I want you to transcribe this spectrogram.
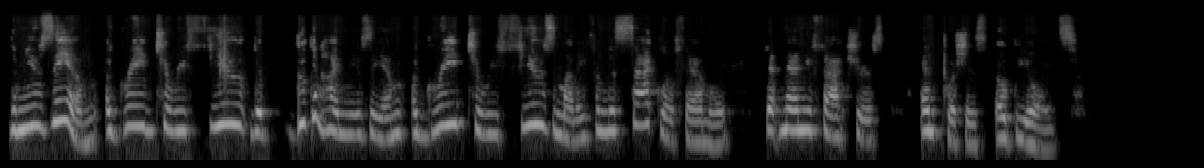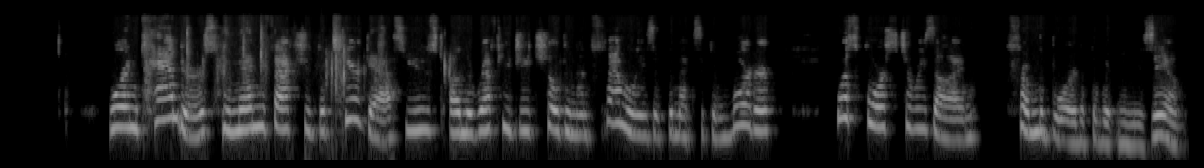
The museum agreed to refuse, the Guggenheim Museum agreed to refuse money from the Sackler family that manufactures and pushes opioids. Warren Kanders, who manufactured the tear gas used on the refugee children and families at the Mexican border, was forced to resign from the board of the Whitney Museum.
